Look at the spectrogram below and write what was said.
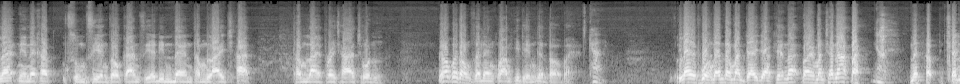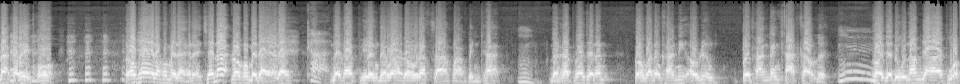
และเนี่ยนะครับสุ่มเสี่ยงต่อการเสียดินแดนทำลายชาติทำลายประชาชนเราก็ต้องแสดงความคิดเห็นกันต่อไปค่ะและพวกนั้นต้องมั่นใจอยากชนะก็ให้มันชนะไปนะครับ ชนะก็ได้พอเราแพ้เราก็ไม่ได้อะไรชนะเราก็ไม่ได้อะไรค่ะนะครับ เพียงแต่ว่าเรารักษาความเป็นชาติอืมนะครับ เพราะฉะนั้นต่อวันอังคารนี้เอาเรื่องประธานแบงค์ชาติเข้าเลยอืมก็จะดูน้ำยาพวก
